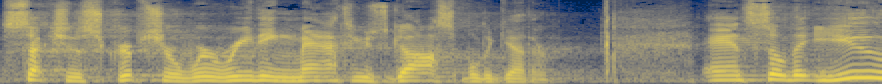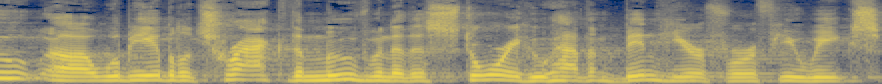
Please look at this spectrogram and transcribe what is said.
section of scripture. We're reading Matthew's gospel together. And so that you uh, will be able to track the movement of this story who haven't been here for a few weeks,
